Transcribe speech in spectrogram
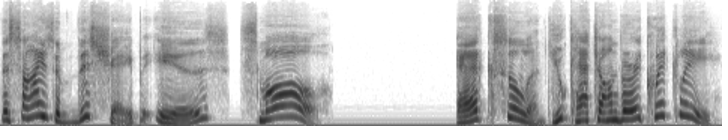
The size of this shape is small. Excellent. You catch on very quickly.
